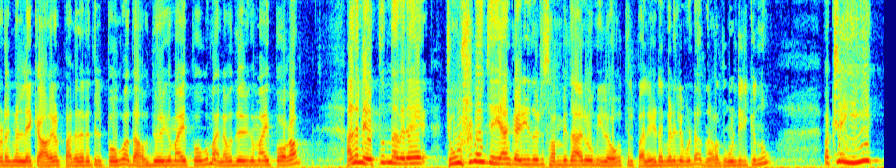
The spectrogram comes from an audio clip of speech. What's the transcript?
ഇടങ്ങളിലേക്ക് ആളുകൾ പലതരത്തിൽ പോകും. അത് ഔദ്യോഗികമായി പോകും അനൗദ്യോഗികമായി പോകാം. അങ്ങനെ എത്തുന്നവരെ ചൂഷണം ചെയ്യാൻ കഴിയുന്ന ഒരു സംവിധാനവും ഈ ലോകത്തിൽ പലയിടങ്ങളിലുമുണ്ട്. നടന്നുകൊണ്ടിരിക്കുന്നു. പക്ഷേ ഈ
